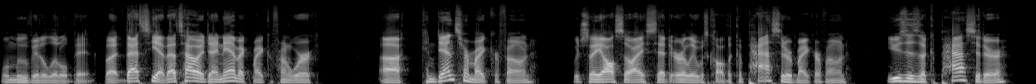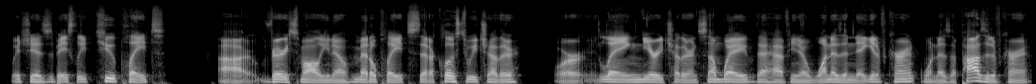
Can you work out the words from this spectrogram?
will move it a little bit. But that's yeah, that's how a dynamic microphone work. Uh, condenser microphone, which they also I said earlier was called a capacitor microphone, uses a capacitor, which is basically two plates, uh, very small, you know, metal plates that are close to each other or laying near each other in some way that have, you know, one as a negative current, one as a positive current.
